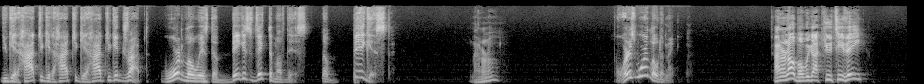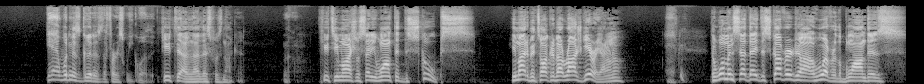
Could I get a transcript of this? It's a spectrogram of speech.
You get hot, you get hot, you get hot, you get dropped. Wardlow is the biggest victim of this. The biggest. I don't know. Where's Wardlow tonight? I don't know, but we got QTV. Yeah, it wasn't as good as the first week, was it? QT, oh, no, this was not good. QT Marshall said he wanted the scoops. He might have been talking about Raj Giri. I don't know. the woman said they discovered, uh, whoever the blonde is,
